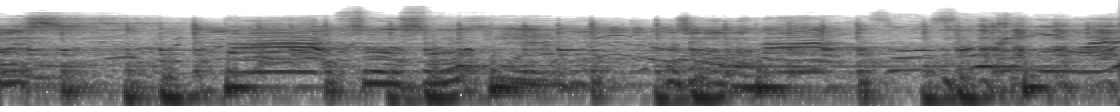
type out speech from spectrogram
guys? Pak Susuki. Masya apa? Pak Susuki mas.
